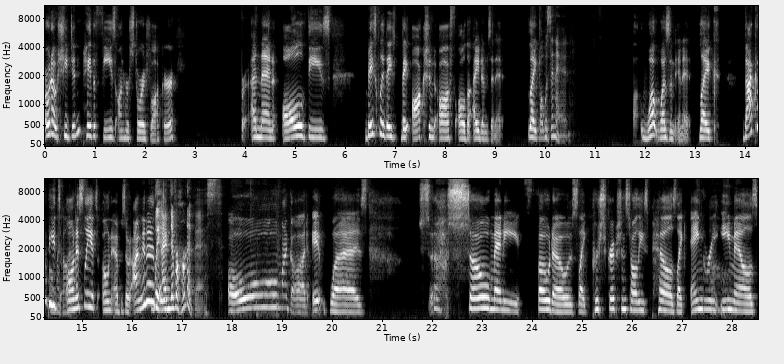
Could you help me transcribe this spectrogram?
Oh no she didn't pay the fees on her storage locker. And then all of these basically they they auctioned off all the items in it. Like What was in it? what wasn't in it? Like that could Oh be my its God. honestly its own episode i'm gonna Wait, link- I've never heard of this. oh my god it was so, so many photos like prescriptions to all these pills like angry Oh. emails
